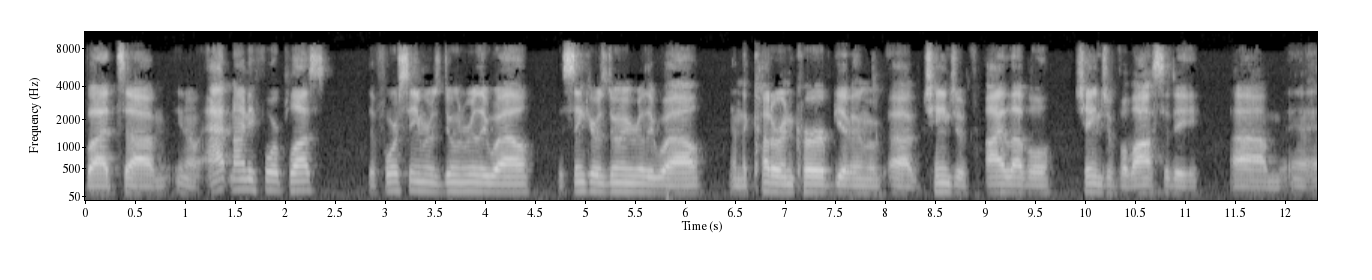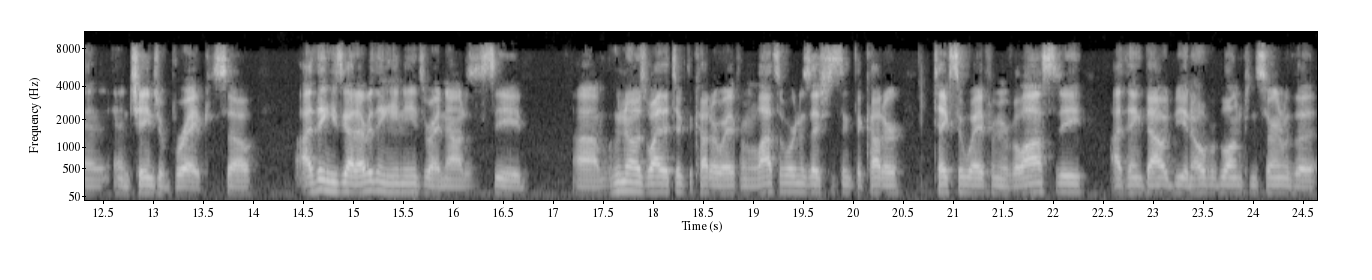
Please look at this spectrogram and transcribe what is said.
But um, you know, at 94 plus, the four seamer is doing really well. The sinker is doing really well, and the cutter and curve give him a, a change of eye level, change of velocity um, and, and, change of break. So I think he's got everything he needs right now to succeed. Um, who knows why they took the cutter away from him? Lots of organizations think the cutter takes away from your velocity. I think that would be an overblown concern with a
